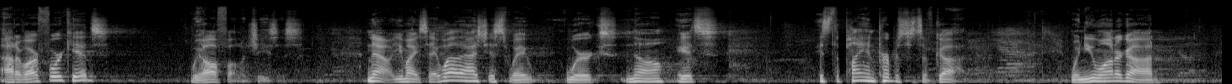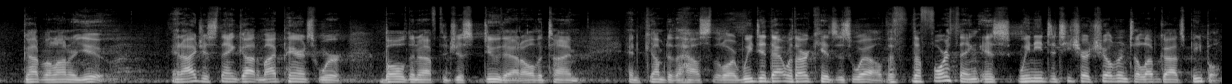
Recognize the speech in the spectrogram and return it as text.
Out of our four kids, we all follow Jesus. Now, you might say, well, that's just the way works. No, it's, it's the plan purposes of God. When you honor God, God will honor you. And I just thank God my parents were bold enough to just do that all the time and come to the house of the Lord. We did that with our kids as well. The, the fourth thing is we need to teach our children to love God's people.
